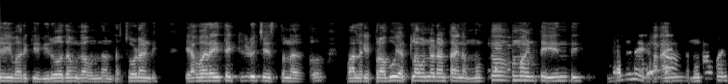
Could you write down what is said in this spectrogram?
చేయి వారికి విరోధంగా ఉందంట. చూడండి ఎవరైతే కీడు చేస్తున్నారో వాళ్ళకి ప్రభు ఎట్లా ఉన్నాడంట? ఆయన ముఖం అంటే ఏంది? ఆయన ముఖం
